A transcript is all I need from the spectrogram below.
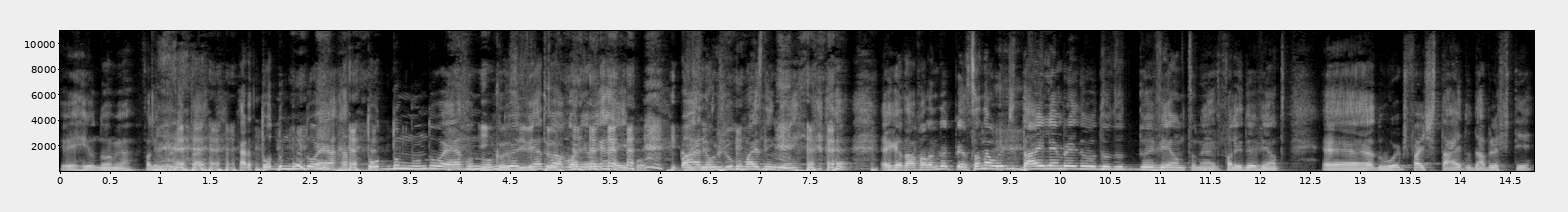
Eu errei o nome, ó. Falei World Tide. Cara, todo mundo erra, todo mundo erra o nome Inclusive do evento, tu. agora eu errei, pô. Bah, não julgo mais ninguém. é que eu tava falando, pensando na World Tide e lembrei do, do, do- evento, né? Falei do evento. É, do World Fight Tide, do WFT.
